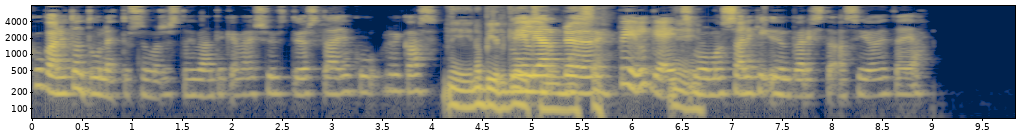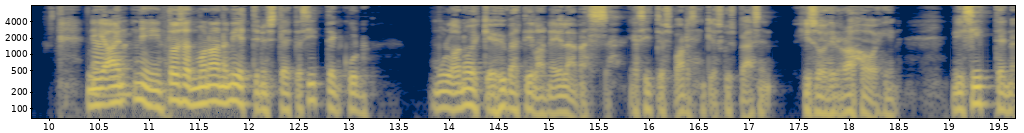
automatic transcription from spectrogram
Kuka nyt on tunnettu semmoisesta hyvän tekeväisyystyöstä, joku rikas Niin, no Bill Gates miljardööri. Bill Gates Niin. muun muassa ainakin ympäristöasioita ja Niin, aina, niin, toisaalta mä oon aina miettinyt sitä, että sitten kun mulla on oikein hyvä tilanne elämässä, ja sitten jos varsinkin joskus pääsen isoihin rahoihin, niin sitten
